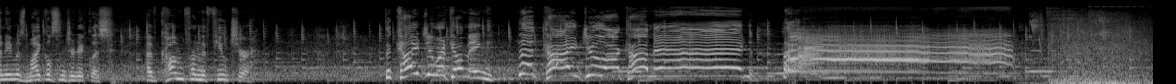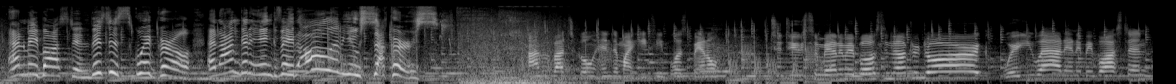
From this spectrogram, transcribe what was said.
name is Michael St. Nicholas. I've come from the future. The kaiju are coming! The kaiju are coming! Ah! Anime Boston, this is Squid Girl, and I'm gonna invade all of you suckers! I'm about to go into my 18 plus panel to do some Anime Boston After Dark. Where are you at, Anime Boston?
